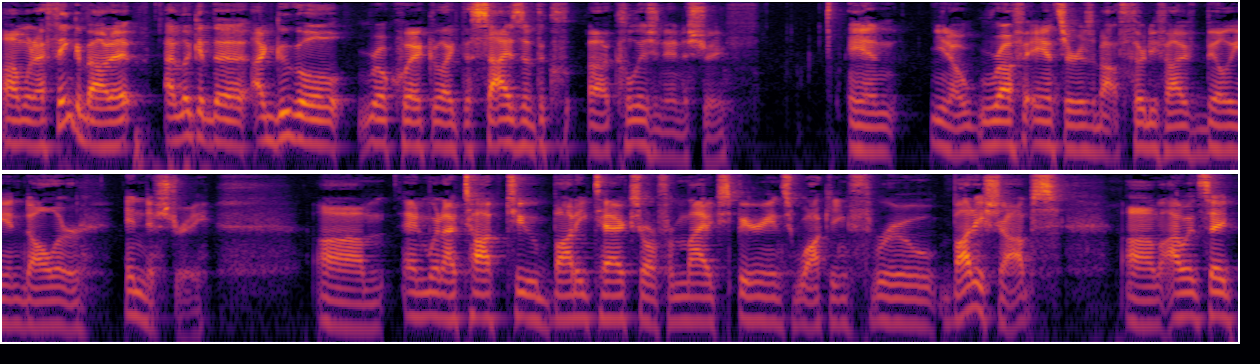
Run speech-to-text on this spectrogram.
um, when I think about it, I look at the I Google real quick like the size of the uh, collision industry, and you know, rough answer is about thirty five billion dollar industry. Um, and when I talk to body techs or from my experience walking through body shops, um, I would say,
